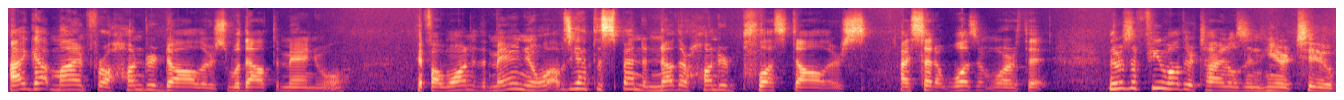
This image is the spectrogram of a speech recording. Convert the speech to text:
I got mine for $100 without the manual. If I wanted the manual, I was going to have to spend another 100 plus dollars. I said it wasn't worth it. There's a few other titles in here too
